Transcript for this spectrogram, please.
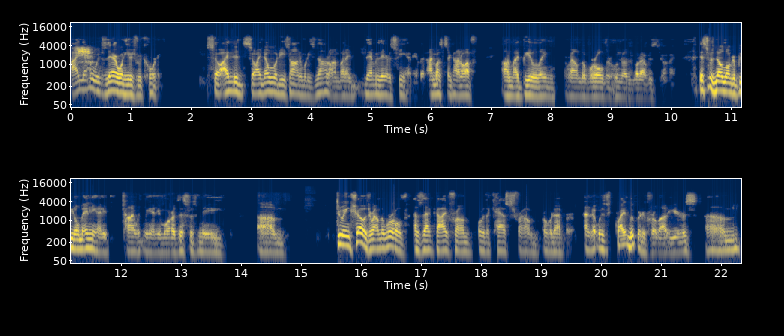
I never was there when he was recording. So I did. So I know what he's on and what he's not on, but I never there to see any of it. I must have gone off on my Beatling around the world, or who knows what I was doing. This was no longer Beatlemania time with me anymore. This was me um, doing shows around the world as that guy from, or the cast from, or whatever. And it was quite lucrative for a lot of years. Um,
